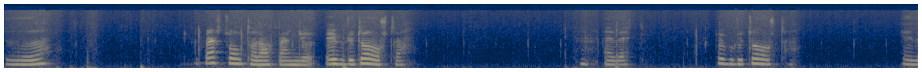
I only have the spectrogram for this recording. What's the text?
Bu sefer sol taraf bence. Öbürü de orta. Evet. Öbürü de orta. Evet.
